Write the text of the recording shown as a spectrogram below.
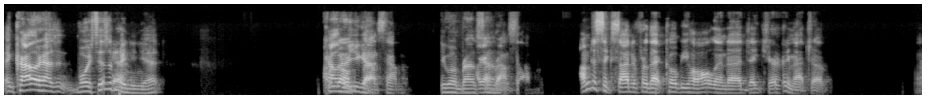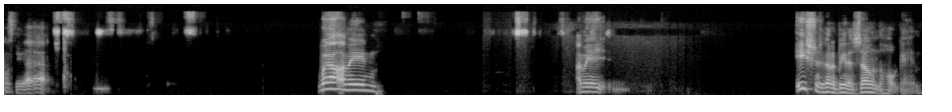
and Kyler hasn't voiced his Yeah. opinion yet. I'm Kyler, who going you got? Brownstown. You going I Brownstown? got Brownstown. I'm just excited for that Kobe Hall and uh, Jake Cherry matchup. I want to see that. Well, I mean, I mean, Eastern's going to be in a zone the whole game,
